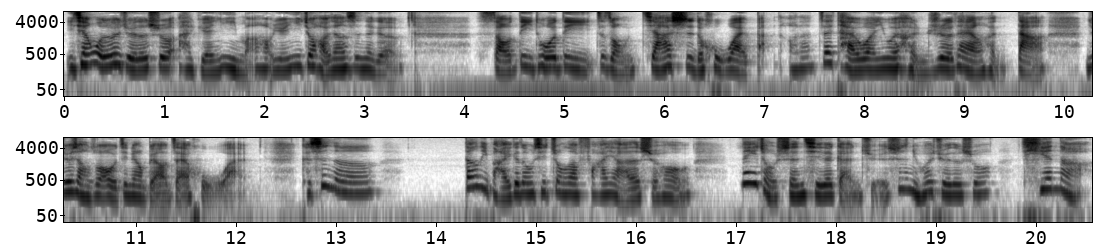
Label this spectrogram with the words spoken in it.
以前我都会觉得说啊，园艺嘛，哈，园艺就好像是那个。扫地拖地这种家事的户外版哦，那在台湾因为很热，太阳很大，你就想说哦，我尽量不要在户外。可是呢，当你把一个东西种到发芽的时候，那种神奇的感觉是你会觉得说：“天哪，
